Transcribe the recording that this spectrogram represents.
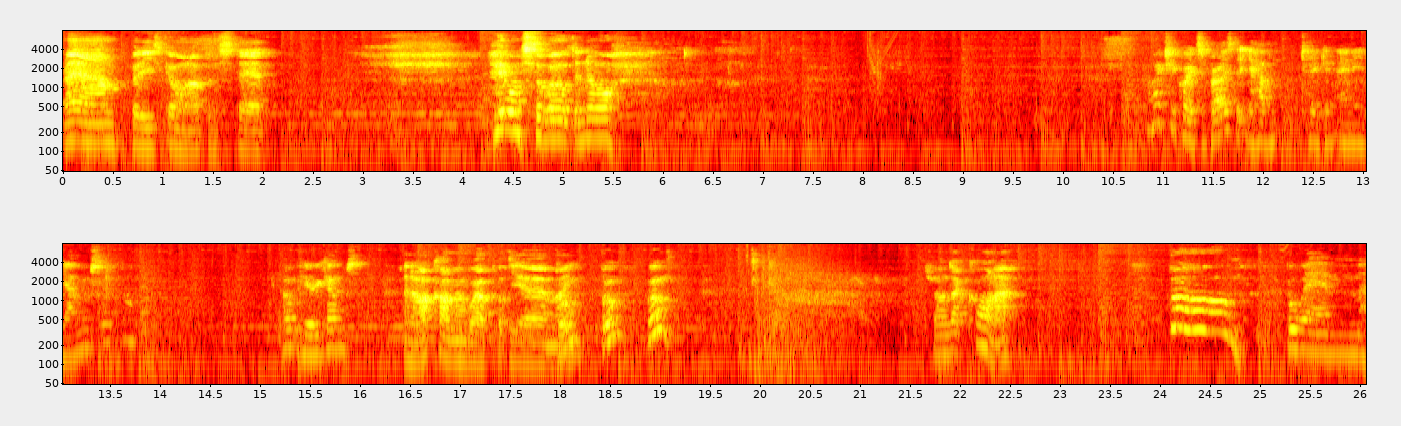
I am, but he's going up instead. Who wants the world to know? I'm actually quite surprised that you haven't taken any damage so far. Oh, here he comes. I know, I can't remember where I put the uh. Boom, boom, boom. It's around that corner. Boom! Boom!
